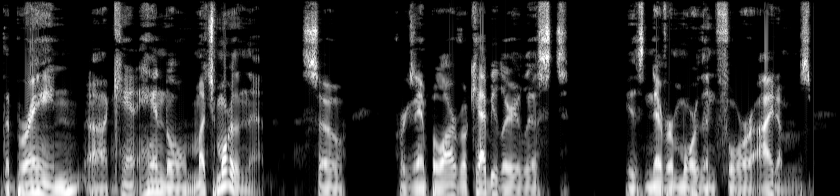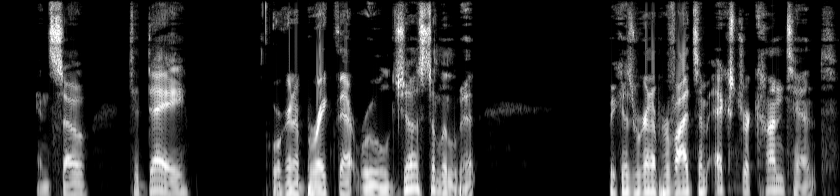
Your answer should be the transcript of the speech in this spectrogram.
the brain uh, can't handle much more than that. So, for example, our vocabulary list is never more than four items. And so today we're going to break that rule just a little bit because we're going to provide some extra content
